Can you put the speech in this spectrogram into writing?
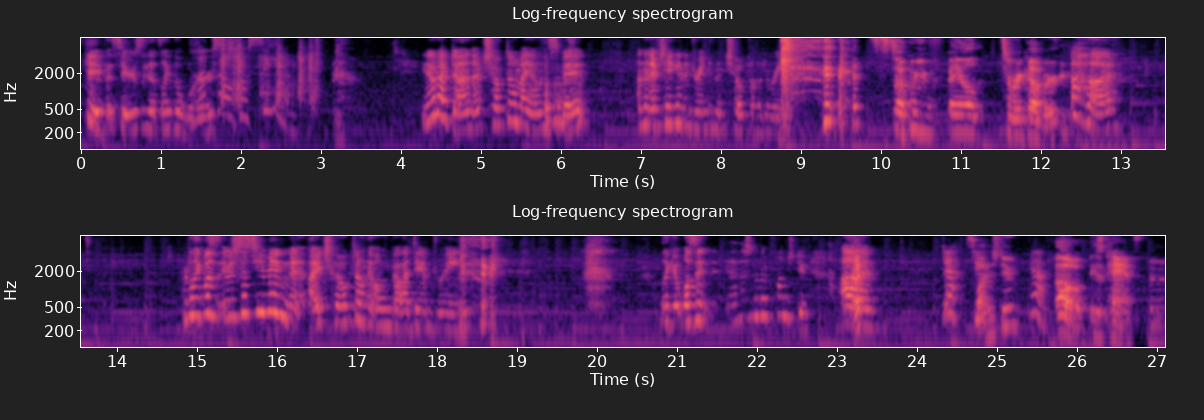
okay, but seriously, that's like the Let's worst. all go see him. You know what I've done? I've choked on my own spit, and then I've taken a drink and then choked on the drink. so you failed to recover. Uh huh. But like, was it was just even I choked on the own goddamn drink. like it wasn't. Yeah, there's another plunge, dude. Um, What? Yeah. See. Sponge dude? Yeah. Oh, his pants. Mhm.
